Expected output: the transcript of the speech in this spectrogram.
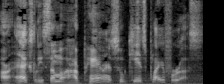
are actually some of our parents who kids play for us.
